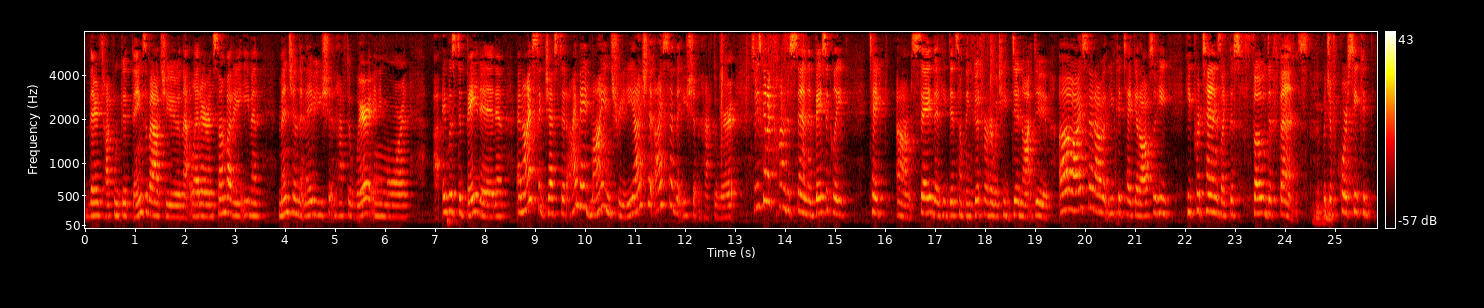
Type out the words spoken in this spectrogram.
they're talking good things about you in that letter. And somebody even mentioned that maybe you shouldn't have to wear it anymore. And uh, it was debated and, and I suggested I made my entreaty. I should I said that you shouldn't have to wear it. So he's going to condescend and basically take um, say that he did something good for her, which he did not do. Oh, I said I would, you could take it off. So he he pretends like this faux defense, mm-hmm. which of course he could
